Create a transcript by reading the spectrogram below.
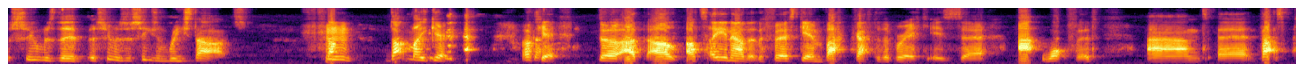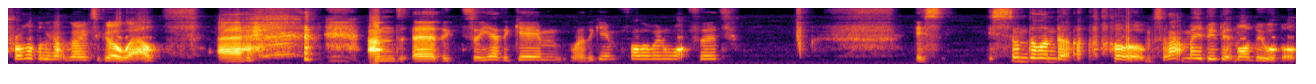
as soon as the as soon as the season restarts, that might get. Okay, so I, I'll I'll tell you now that the first game back after the break is uh, at Watford, and uh, that's probably not going to go well. Uh, and uh, the, so yeah, the game well, the game following Watford is is Sunderland at home, so that may be a bit more doable.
